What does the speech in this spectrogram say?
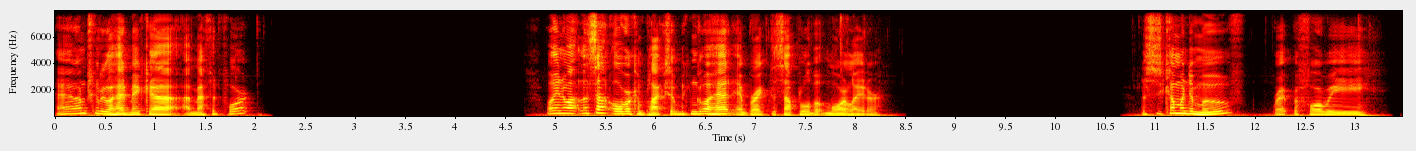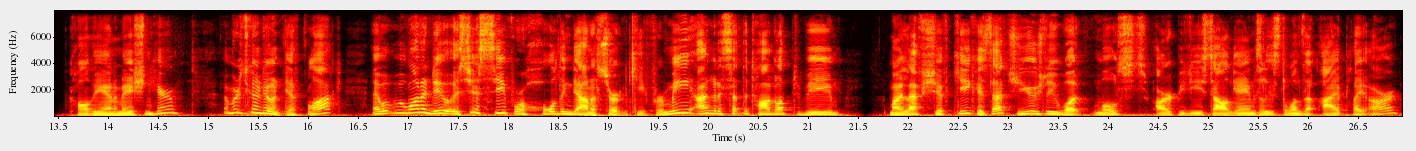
And I'm just going to go ahead and make a, a method for it. Well, you know what? Let's not overcomplex it. We can go ahead and break this up a little bit more later. This is coming to move right before we call the animation here. And we're just going to do an if block. And what we want to do is just see if we're holding down a certain key. For me, I'm going to set the toggle up to be my left shift key because that's usually what most RPG style games, at least the ones that I play, are.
